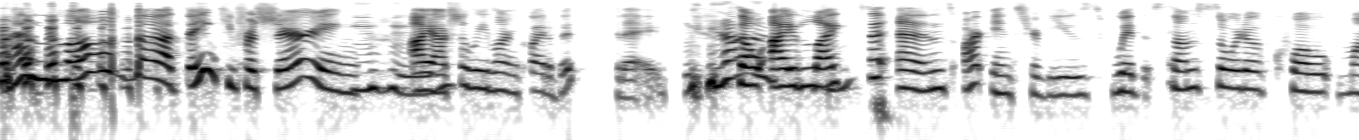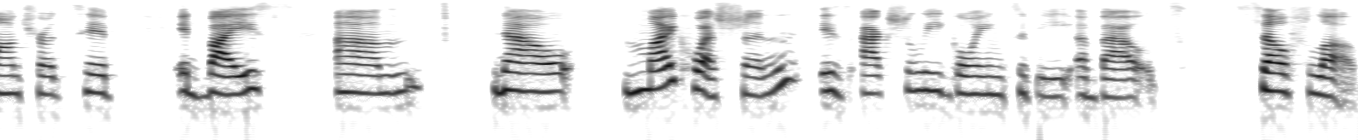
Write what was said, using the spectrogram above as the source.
I love that. Thank you for sharing. Mm-hmm. I actually learned quite a bit today. Yes. So I like mm-hmm. to end our interviews with some sort of quote, mantra, tip, advice. Um, now, my question is actually going to be about self love.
